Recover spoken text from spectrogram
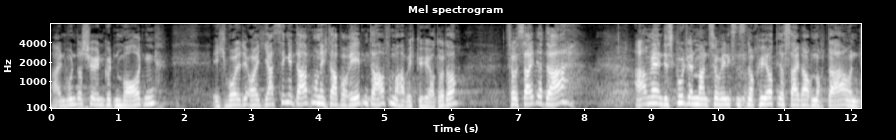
Einen wunderschönen guten Morgen. Ich wollte euch, ja, singen darf man nicht, aber reden darf man, habe ich gehört, oder? So, seid ihr da? Amen. Das ist gut, wenn man so wenigstens noch hört, ihr seid auch noch da und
